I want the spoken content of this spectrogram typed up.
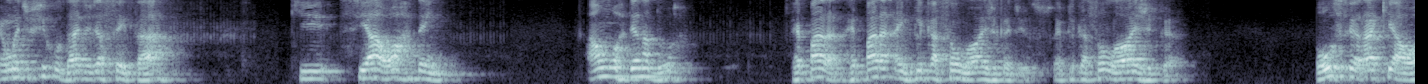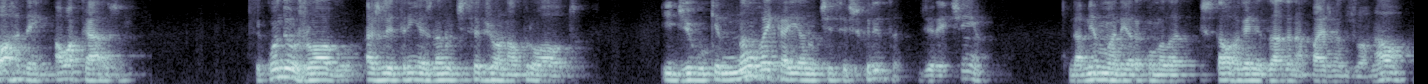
é uma dificuldade de aceitar que se há ordem, há um ordenador. Repara, repara a implicação lógica disso, a implicação lógica. Ou será que há ordem ao acaso? E quando eu jogo as letrinhas da notícia de jornal para o alto e digo que não vai cair a notícia escrita direitinho, da mesma maneira como ela está organizada na página do jornal,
